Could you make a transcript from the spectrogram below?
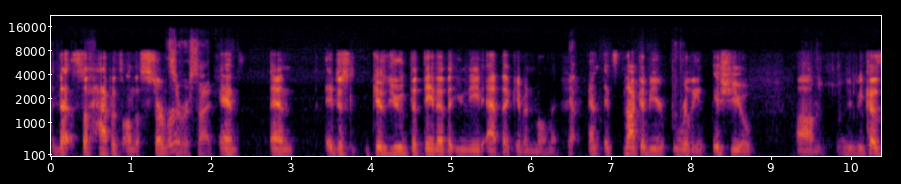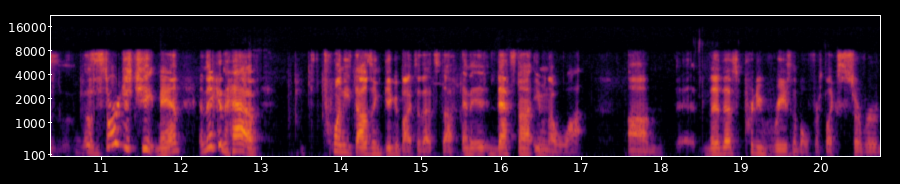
That stuff happens on the server, Server side. and and it just gives you the data that you need at that given moment. Yep. And it's not going to be really an issue um, because the storage is cheap, man, and they can have twenty thousand gigabytes of that stuff, and it, that's not even a lot. Um, that, that's pretty reasonable for like server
